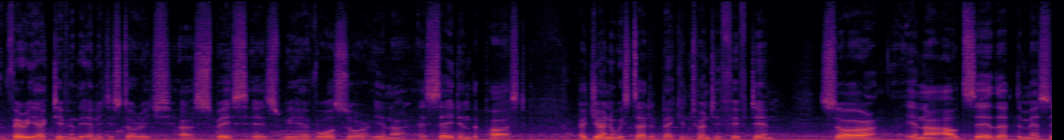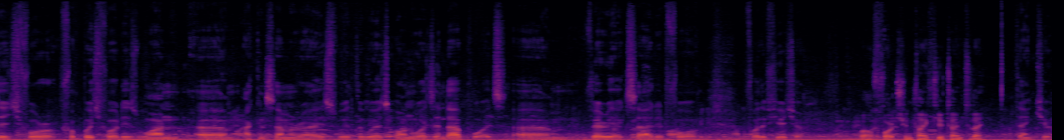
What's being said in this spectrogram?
very active in the energy storage uh, space, as we have also, you know, said in the past. A journey we started back in 2015 so, you know, I would say that the message for, for Bushveld is one um, I can summarize with the words onwards and upwards. Um, very excited for, for the future. Well, Fortune, thank you for your time today. Thank you.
